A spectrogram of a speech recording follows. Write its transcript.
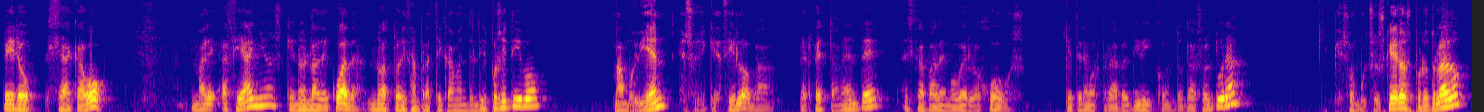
pero se acabó. Hace años que no es la adecuada, no actualizan prácticamente el dispositivo, va muy bien, eso sí que decirlo, va perfectamente, es capaz de mover los juegos que tenemos para Apple TV con total soltura, que son muchos queros por otro lado,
